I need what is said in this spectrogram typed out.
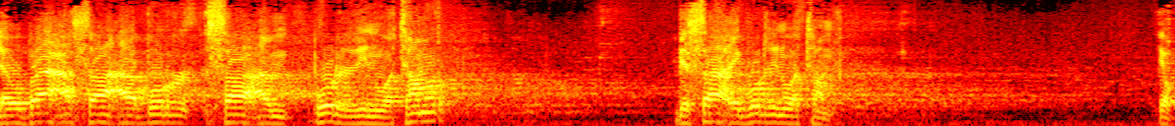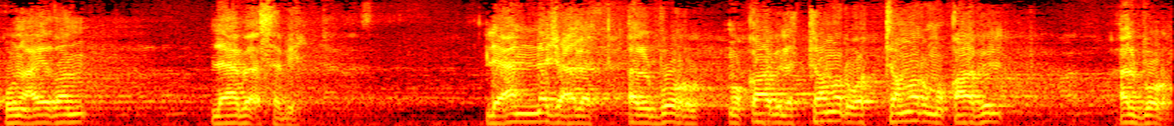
لو باع صاع بر صاع بر وتمر بصاع بر وتمر. يقول أيضا لا بأس به لأن نجعل البر مقابل التمر والتمر مقابل البر.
